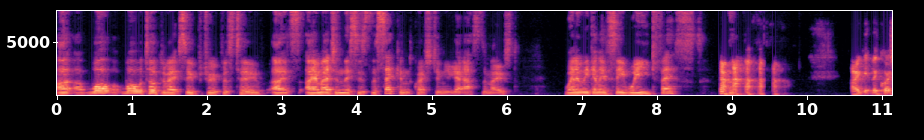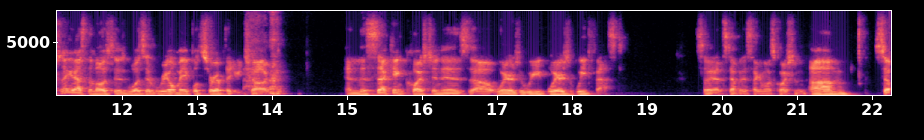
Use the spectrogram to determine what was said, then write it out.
Uh, uh, while while we're talking about Super Troopers 2, uh, I imagine this is the second question you get asked the most. When are we going to see Weed Fest? I get the question I get asked the most is, was it real maple syrup that you chugged? and the second question is, uh, where's weed? where's Weed Fest? So that's definitely the second most question. Um, so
